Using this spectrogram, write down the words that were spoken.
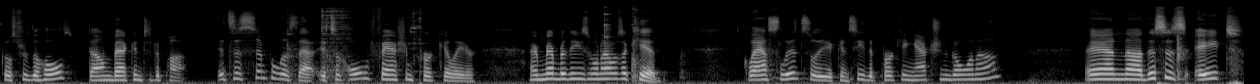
goes through the holes, down back into the pot. It's as simple as that. It's an old-fashioned percolator. I remember these when I was a kid. Glass lid so you can see the perking action going on. And uh, this is eight,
